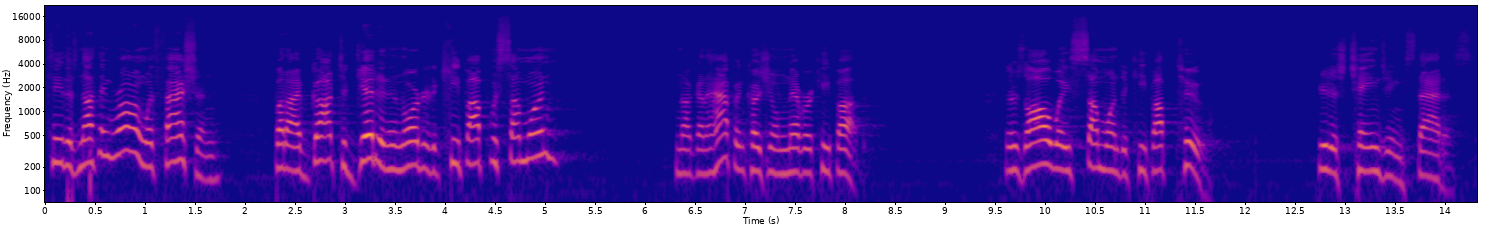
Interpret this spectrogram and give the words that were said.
See, there's nothing wrong with fashion, but I've got to get it in order to keep up with someone. Not going to happen because you'll never keep up. There's always someone to keep up to. You're just changing status.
